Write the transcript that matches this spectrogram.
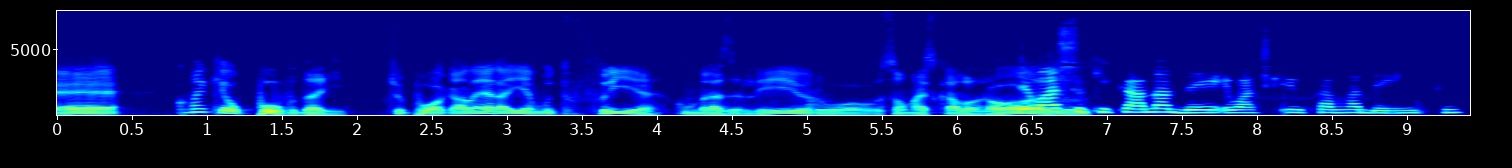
É, como é que é o povo daí? Tipo, a galera aí é muito fria com brasileiro, ou são mais calorosos? Eu acho que canadense, eu acho que o canadense,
